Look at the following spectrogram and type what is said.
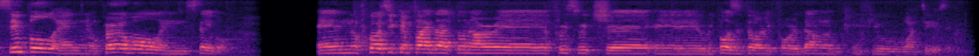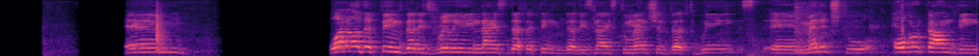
simple and operable and stable. And of course, you can find that on our uh, FreeSwitch uh, uh, repository for download if you want to use it. Um, One other thing that is really nice that I think that is nice to mention that we uh, managed to overcome the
